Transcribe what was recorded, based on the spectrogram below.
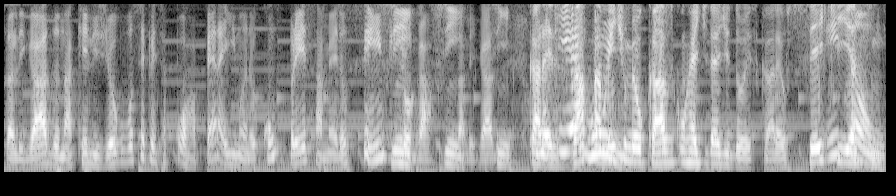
tá ligado? Naquele jogo, você pensa, porra, peraí, mano, eu comprei essa merda, eu tenho que Sim, jogar, sim, tá ligado? sim. Cara, é que é exatamente ruim. o meu caso com Red Dead 2, cara. Eu sei que, Então. assim,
